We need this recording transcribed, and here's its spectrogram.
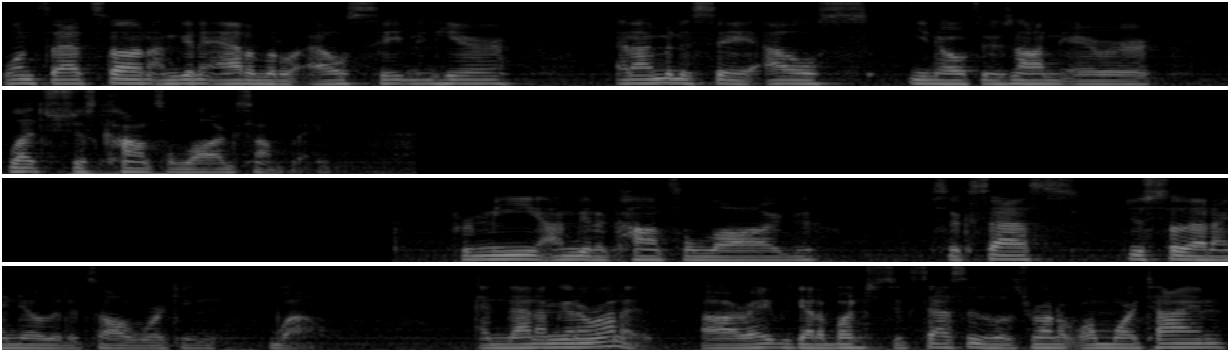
Once that's done, I'm going to add a little else statement here. And I'm going to say else, you know, if there's not an error, let's just console log something. For me, I'm going to console log success just so that I know that it's all working well. And then I'm going to run it. All right, we got a bunch of successes. Let's run it one more time.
